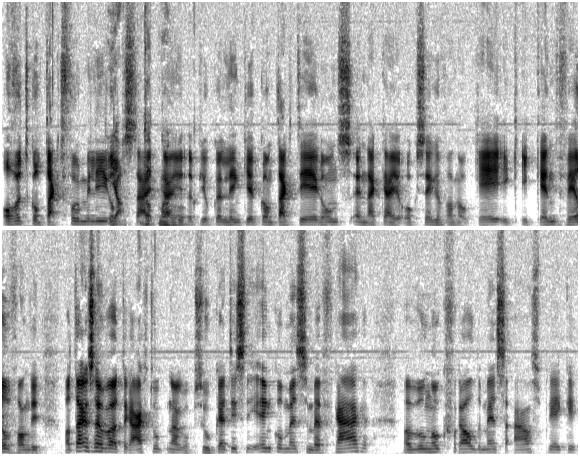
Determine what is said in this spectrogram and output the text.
Of het contactformulier ja, op de site kan je, heb je ook een linkje, contacteer ons. En dan kan je ook zeggen van oké, okay, ik, ik ken veel van dit. Want daar zijn we uiteraard ook naar op zoek. Het is niet enkel mensen met vragen, maar we willen ook vooral de mensen aanspreken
